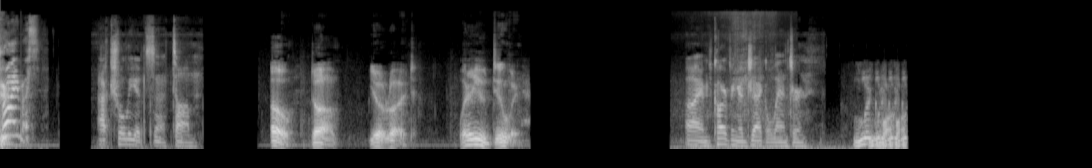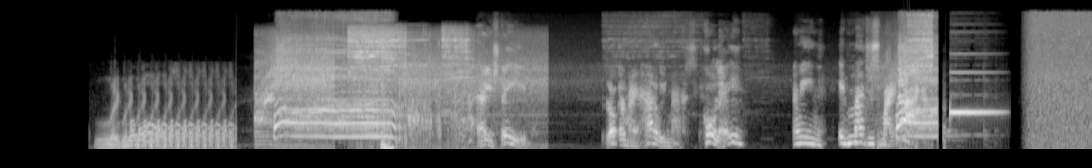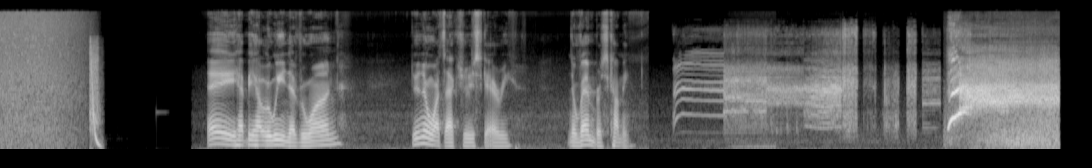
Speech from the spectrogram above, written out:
Primus! Actually, it's uh, Tom. Oh, Tom, you're right. What are you doing? I'm carving a jack o' lantern. Ligma. Ligma. Hey, Steve. Look at my Halloween mask. Eh? I mean, it matches my eye. Hey, happy Halloween, everyone. Do you know what's actually scary? November's coming.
